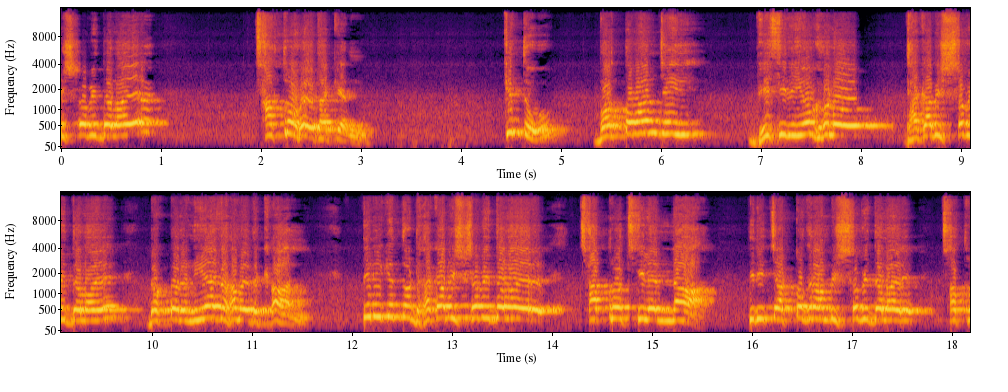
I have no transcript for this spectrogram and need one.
বিশ্ববিদ্যালয়ের ছাত্র হয়ে থাকেন। কিন্তু বর্তমান যেই ভিসি নিয়োগ হলো ঢাকা বিশ্ববিদ্যালয়ে ডক্টর নিয়াজ আহমেদ খান, তিনি কিন্তু ঢাকা বিশ্ববিদ্যালয়ের ছাত্র ছিলেন না। তিনি চট্টগ্রাম বিশ্ববিদ্যালয়ের ছাত্র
